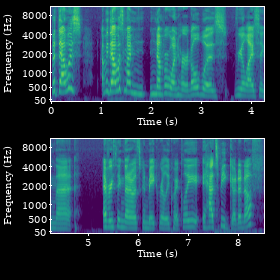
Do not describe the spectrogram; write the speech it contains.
But that was I mean, that was my n- number one hurdle was realizing that everything that I was going to make really quickly, it had to be good enough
